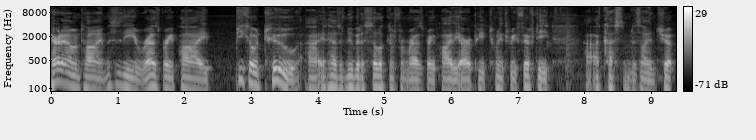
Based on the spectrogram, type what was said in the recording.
Teardown time. This is the Raspberry Pi Pico 2. Uh, it has a new bit of silicon from Raspberry Pi, the RP2350, uh, a custom designed chip.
